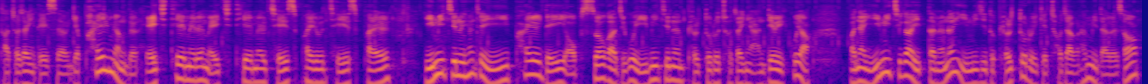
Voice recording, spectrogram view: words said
다 저장이 돼 있어요. 이게 파일명들 HTML은 HTML, JS 파일은 JS 파일, 이미지는 현재 이 파일 내에 없어 가지고 이미지는 별도로 저장이 안 되어 있고요. 만약 이미지가 있다면은 이미지도 별도로 이렇게 저장을 합니다. 그래서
